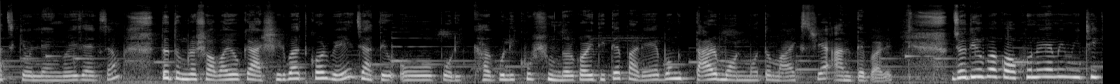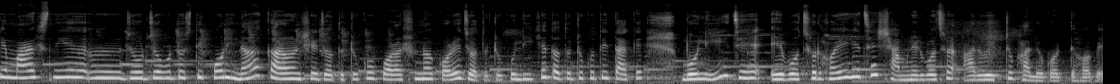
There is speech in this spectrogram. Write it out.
আজকে ওর ল্যাঙ্গুয়েজ এক্সাম তো তোমরা সবাই ওকে আশীর্বাদ করবে যাতে ও পরীক্ষাগুলি খুব সুন্দর করে দিতে পারে এবং তার মন মতো মার্কস সে আনতে পারে। যদিও বা কখনোই আমি মিঠিকে মার্কস নিয়ে জোর জবরদস্তি করি না, কারণ সে যতটুকু পড়াশোনা করে, যতটুকু লিখে, ততটুকুতেই তাকে বলি যে এবছর হয়ে গেছে, সামনের বছর আরও একটু ভালো করতে হবে।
